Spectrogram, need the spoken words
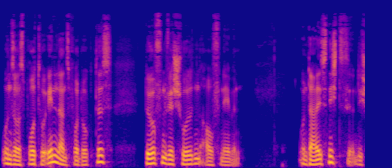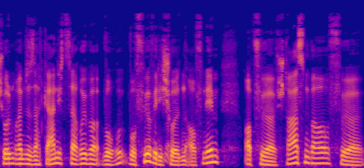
unseres Bruttoinlandsproduktes, dürfen wir Schulden aufnehmen. Und da ist nichts, die Schuldenbremse sagt gar nichts darüber, wo, wofür wir die Schulden aufnehmen, ob für Straßenbau, für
